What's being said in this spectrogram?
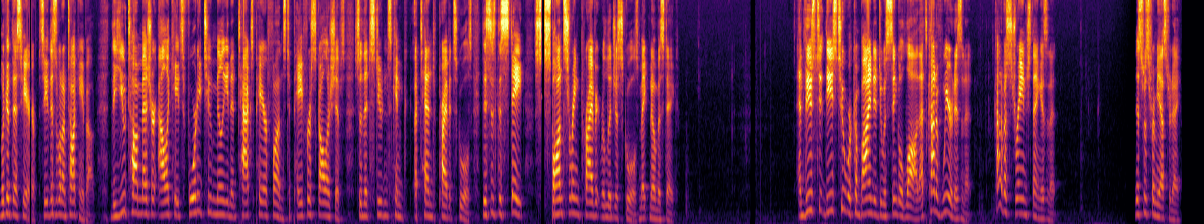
Look at this here. See, this is what I'm talking about. The Utah measure allocates 42 million in taxpayer funds to pay for scholarships so that students can attend private schools. This is the state sponsoring private religious schools. Make no mistake. And these two, these two were combined into a single law. That's kind of weird, isn't it? Kind of a strange thing, isn't it? This was from yesterday.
